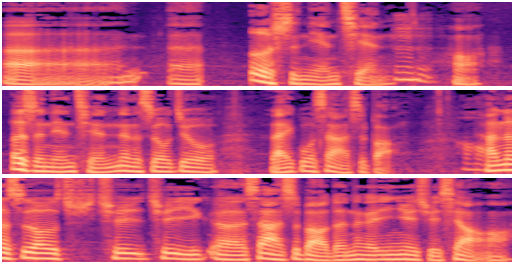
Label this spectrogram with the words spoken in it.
呃呃二十年前嗯。哦，二十年前那个时候就来过萨尔斯堡，哦。他那时候去去一个呃萨尔斯堡的那个音乐学校啊，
